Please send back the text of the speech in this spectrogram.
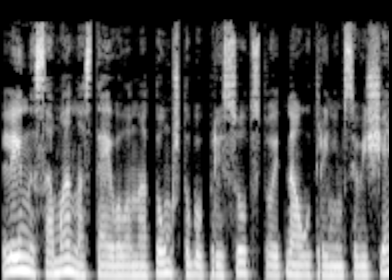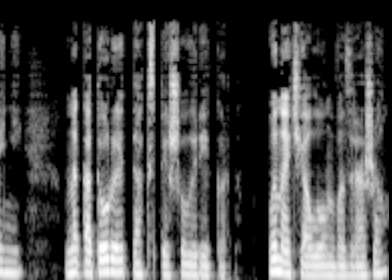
Лин и сама настаивала на том, чтобы присутствовать на утреннем совещании, на которое так спешил Рикард. Поначалу он возражал,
